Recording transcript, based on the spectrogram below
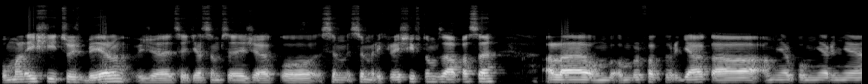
pomalejší, což byl, že cítil jsem se, že jako jsem, jsem rychlejší v tom zápase, ale on, on byl fakt tvrdák a, a měl poměrně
